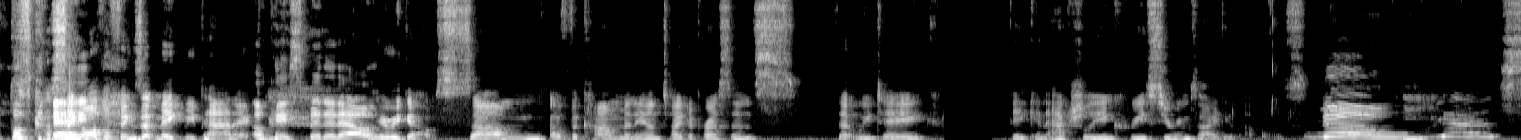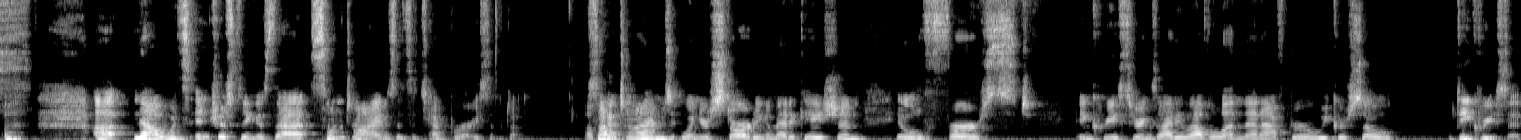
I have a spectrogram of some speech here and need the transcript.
discussing Okay. all the things that make me panic. okay, spit it out. Here we go. Some of the common antidepressants that we take, they can actually increase your anxiety levels. No. Yes. Uh, now, what's interesting is that sometimes it's a temporary symptom. Okay. Sometimes when you're starting a medication, it will first increase your anxiety level and then after a week or so decrease it.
